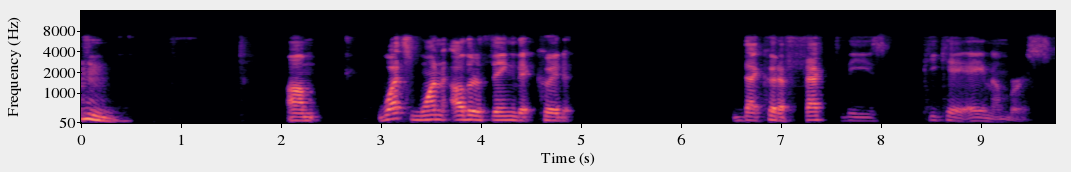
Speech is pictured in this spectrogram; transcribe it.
um, what's one other thing that could that could affect these pKa numbers?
